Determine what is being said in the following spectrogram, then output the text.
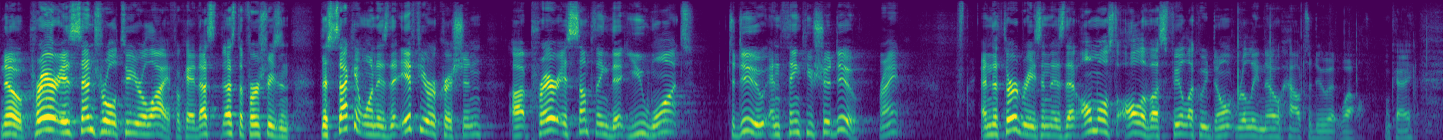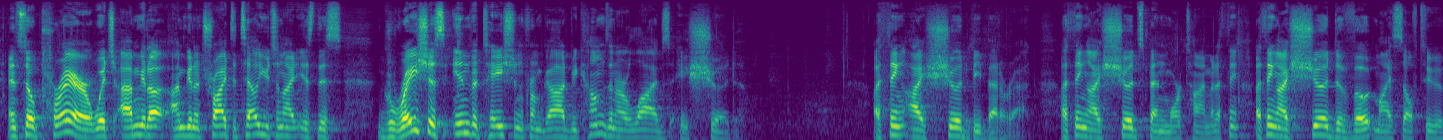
No, prayer is central to your life. Okay, that's, that's the first reason. The second one is that if you're a Christian, uh, prayer is something that you want to do and think you should do, right? And the third reason is that almost all of us feel like we don't really know how to do it well, okay? And so prayer, which I'm going to I'm going to try to tell you tonight is this gracious invitation from God becomes in our lives a should a thing I should be better at, a thing I should spend more time, and a thing, a thing I should devote myself to.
